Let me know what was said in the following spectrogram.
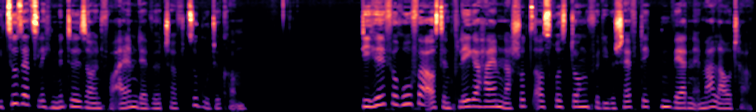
Die zusätzlichen Mittel sollen vor allem der Wirtschaft zugutekommen. Die Hilferufe aus den Pflegeheimen nach Schutzausrüstung für die Beschäftigten werden immer lauter.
